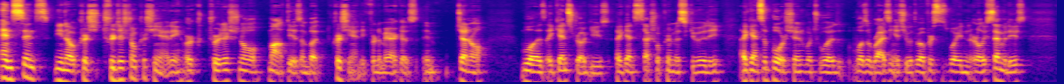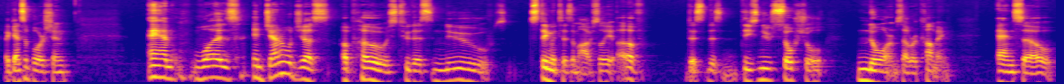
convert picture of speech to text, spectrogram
and since you know Christ, traditional Christianity or traditional monotheism, but Christianity for the Americas in general was against drug use, against sexual promiscuity, against abortion, which was was a rising issue with Roe versus Wade in the early '70s, against abortion, and was in general just opposed to this new stigmatism, obviously, of this this these new social norms that were coming and so,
